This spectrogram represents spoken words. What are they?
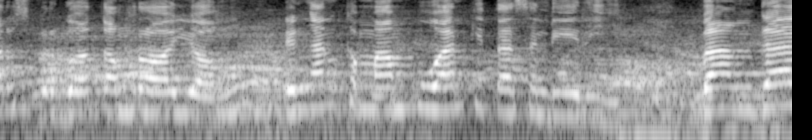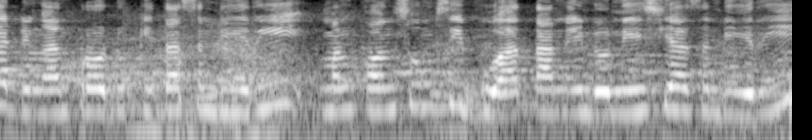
harus bergotong royong dengan kemampuan kita sendiri. Bangga dengan produk kita sendiri, mengkonsumsi buatan Indonesia sendiri.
